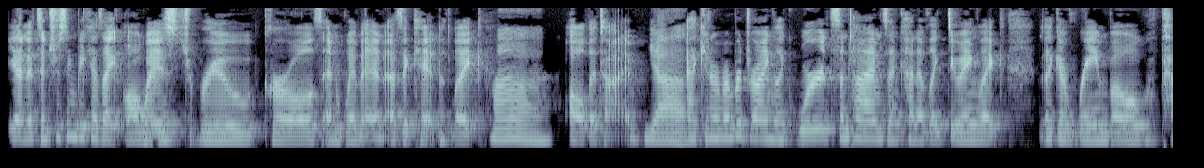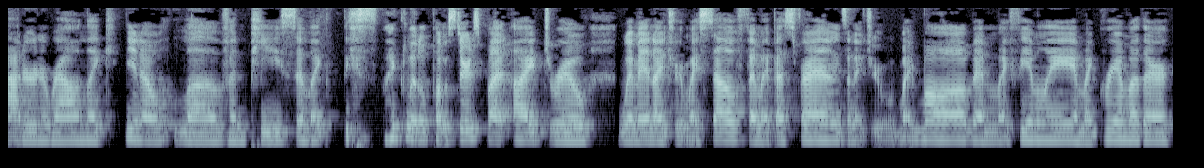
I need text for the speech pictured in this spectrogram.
Yeah. And it's interesting because I always drew girls and women as a kid, like huh. All the time. Yeah. I can remember drawing like words sometimes and kind of like doing like, like a rainbow pattern around like, you know, love and peace and like these like little posters. But I drew women. I drew myself and my best friends and I drew my mom and my family and my grandmother.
